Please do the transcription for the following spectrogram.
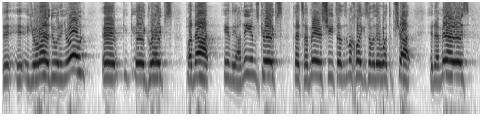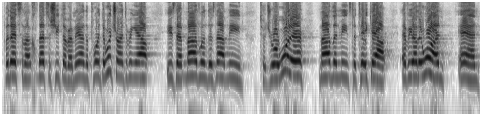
You're allowed to do it in your own uh, uh, grapes, but not in the Aniyim's grapes. That's a Meir's Shita. There's a machlekes over there what the pshat in a Meir is, but that's the that's the Shita of Meir. And the point that we're trying to bring out is that Madlin does not mean to draw water. Madlin means to take out every other one, and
